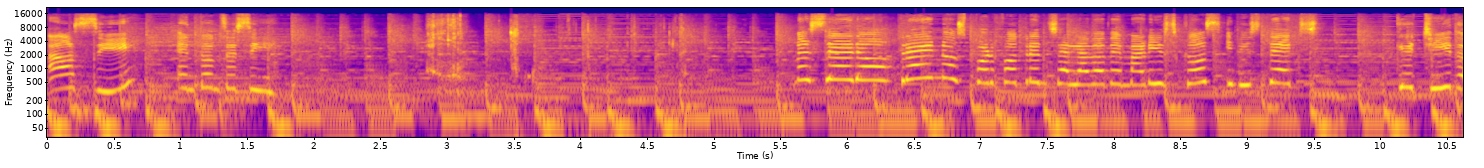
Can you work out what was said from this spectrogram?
¿Ah, sí? Entonces sí. Tráenos por favor otra ensalada de mariscos y bistecs. ¡Qué chido!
